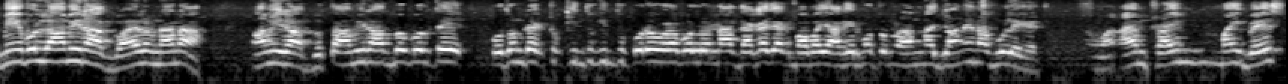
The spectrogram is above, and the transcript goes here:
মেয়ে বলল, আমি রাঁধবো। আমি না না, আমি রাঁধবো। তো আমি রাঁধবো বলতে প্রথমটা একটু কিন্তু কিন্তু করে ওরা বলল, না, দেখা যাক, বাবাই আগের মতন রান্না জানে না, ভুলে গেছে। I am trying my best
